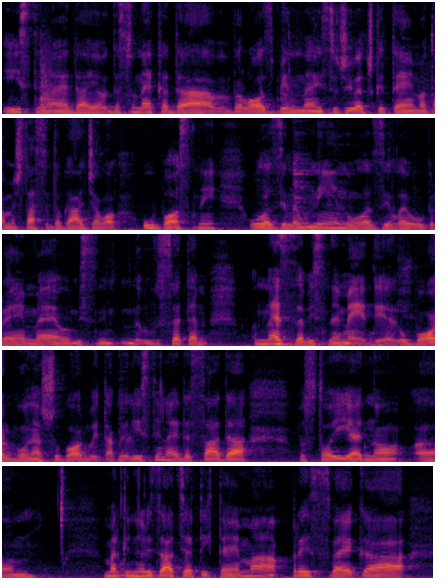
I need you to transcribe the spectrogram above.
i istina je da, je da su nekada vrlo ozbiljne istraživačke teme o tome šta se događalo u Bosni, ulazile u NIN, ulazile u vreme, u, mislim, u sve te nezavisne medije, u borbu, našu borbu i tako da. Istina je da sada postoji jedno um, marginalizacija tih tema, pre svega uh,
